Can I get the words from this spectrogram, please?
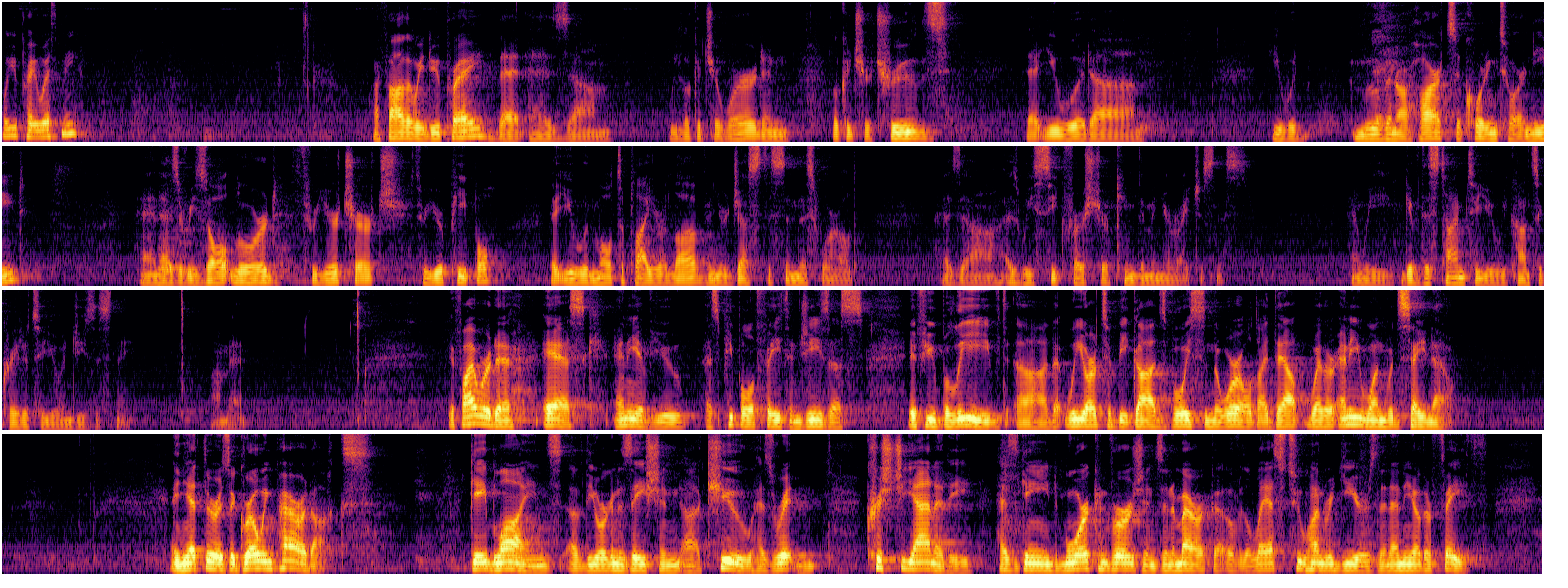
Will you pray with me? Our Father, we do pray that as um, we look at your word and look at your truths, that you would, uh, you would move in our hearts according to our need. And as a result, Lord, through your church, through your people, that you would multiply your love and your justice in this world as, uh, as we seek first your kingdom and your righteousness. And we give this time to you. We consecrate it to you in Jesus' name. Amen. If I were to ask any of you, as people of faith in Jesus, if you believed uh, that we are to be God's voice in the world, I doubt whether anyone would say no. And yet, there is a growing paradox. Gabe Lyons of the organization uh, Q has written Christianity has gained more conversions in America over the last 200 years than any other faith.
